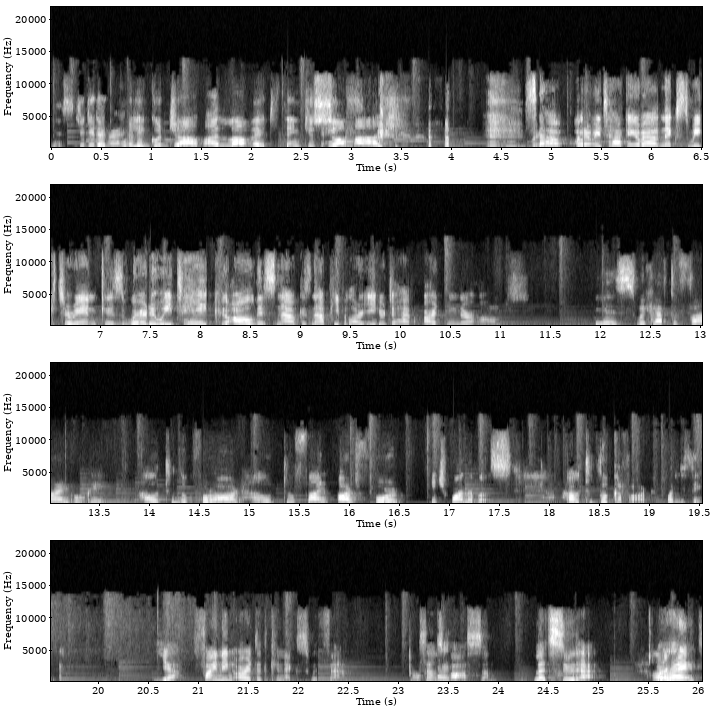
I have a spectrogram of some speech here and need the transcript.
Yes, you did a right? really good job. I love it. Thank you so much. so, what are we talking about next week, Taryn? Because where do we take all this now? Because now people are eager to have art in their homes. Yes, we have to find, okay, how to look for art, how to find art for each one of us, how to look at art. What do you think? Yeah, finding art that connects with them. Okay. Sounds awesome. Let's do that. All, all right. right.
